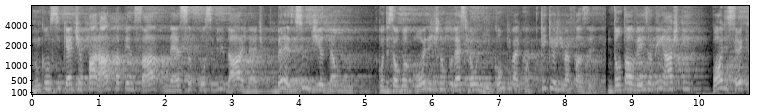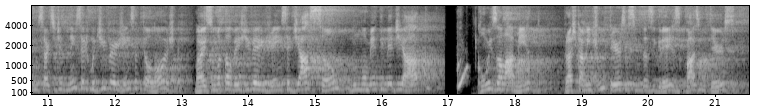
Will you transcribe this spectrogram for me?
nunca sequer tinham parado para pensar nessa possibilidade, né? Tipo, beleza, e se um dia der um acontecer alguma coisa e a gente não pudesse reunir, como que vai, o que, que a gente vai fazer? Então talvez eu nem acho que pode ser que, num certo sentido, nem seja uma divergência teológica, mas uma talvez divergência de ação num momento imediato, com isolamento, praticamente um terço assim, das igrejas, quase um terço,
